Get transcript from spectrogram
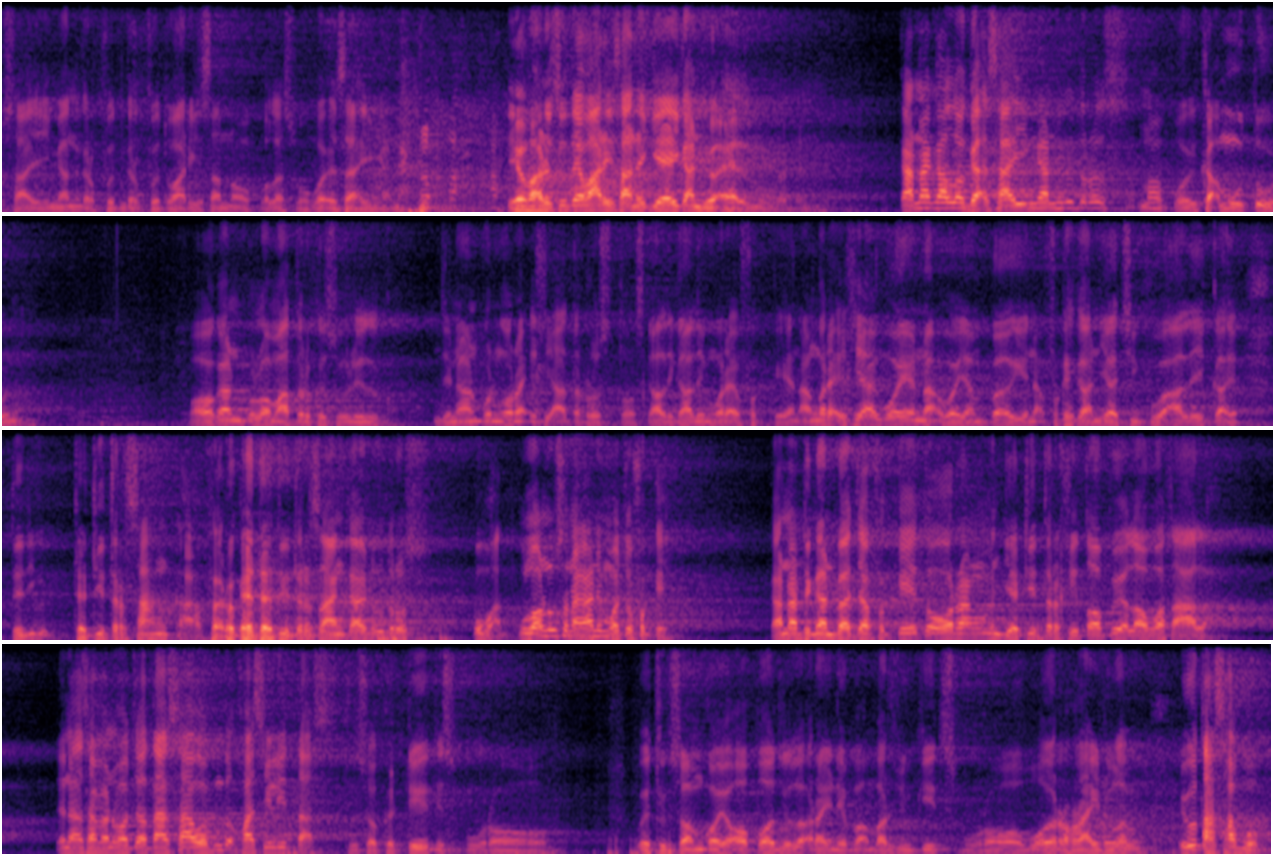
saingan kerbut-kerbut warisan nopo lah pokoknya saingan. ya maksudnya warisan kiai kan yo ilmu. Karena kalau gak saingan itu terus nopo gak mutu. Nah. Oh kan kalau matur Gus Ulil, jenengan pun ngorek isya terus tuh sekali-kali ngorek fakir. Nah ngorek isya gue enak wayang bagi, nak fakir kan ya jibu alika. Jadi jadi tersangka, baru kayak jadi tersangka itu terus kuat. Kulo nu mau coba fakir. Karena dengan baca fikih itu orang menjadi terkhitopi oleh Allah Taala. Nek sampean maca tasawuf untuk fasilitas, dosa gede di sepuro. Kowe dosa kaya apa delok raine Pak Marzuki sepuro, ora raine iku tasawuf.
